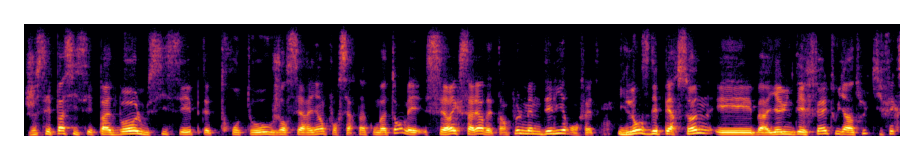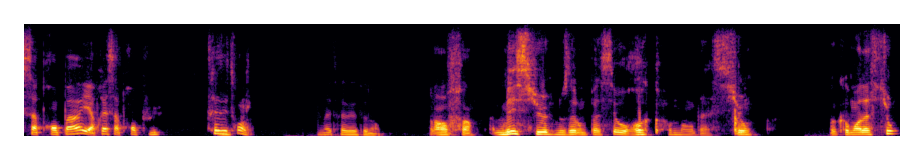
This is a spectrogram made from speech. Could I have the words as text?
je sais pas si c'est pas de bol ou si c'est peut-être trop tôt, ou j'en sais rien pour certains combattants, mais c'est vrai que ça a l'air d'être un peu le même délire en fait. Ils lancent des personnes et bah, il y a une défaite ou il y a un truc qui fait que ça prend pas et après ça prend plus. Très Mm. étrange. Ouais, très étonnant. Enfin, messieurs, nous allons passer aux recommandations. Recommandations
